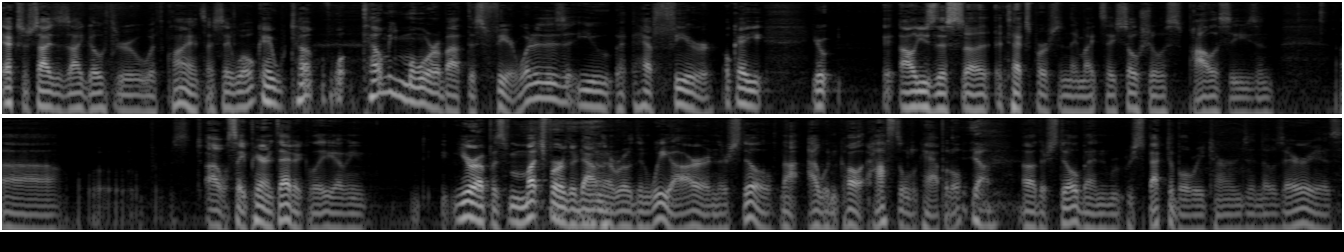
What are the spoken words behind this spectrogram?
exercises I go through with clients, I say, well, okay, tell, well, tell me more about this fear. What it is that you have fear? Okay, you're, I'll use this uh, text person. They might say socialist policies, and uh, I will say parenthetically, I mean, Europe is much further down that road than we are, and they're still not. I wouldn't call it hostile to capital. Yeah, uh, there's still been respectable returns in those areas.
